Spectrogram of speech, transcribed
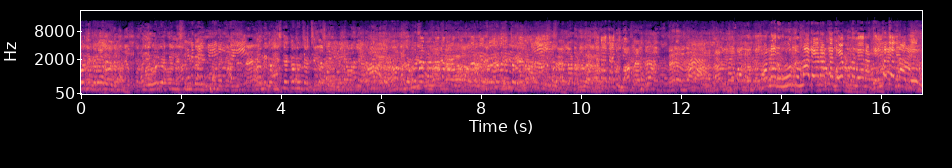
అది ఎవరు పెట్టిన లిస్ట్ మీకు మీకు లిస్ట్ ఎక్కడి నుంచి వచ్చింది. మరి నేను ఊర్లో ఉన్నా లేనంటే లేకుండా లేనంటే వెళ్ళలేదు నా పేరు?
